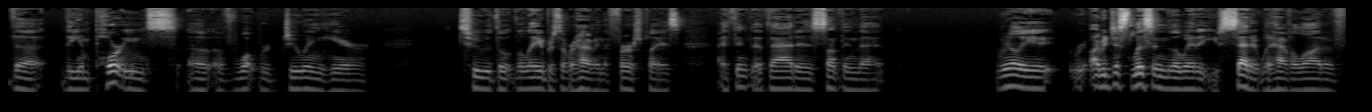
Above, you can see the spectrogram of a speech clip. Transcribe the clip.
the the importance of, of what we're doing here to the, the labors that we're having in the first place. I think that that is something that really, I mean, just listening to the way that you said it would have a lot of,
